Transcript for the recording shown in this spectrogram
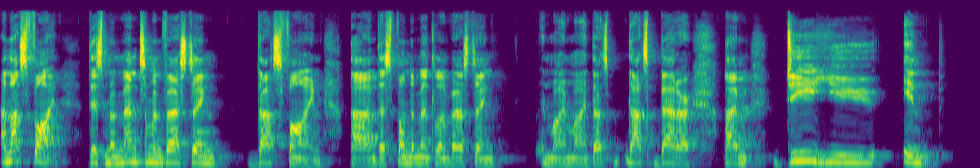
And that's fine. There's momentum investing. That's fine. Um, there's fundamental investing. In my mind, that's, that's better. Um, do you in,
